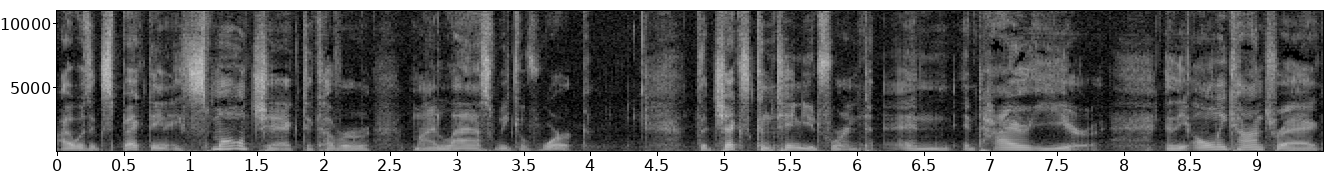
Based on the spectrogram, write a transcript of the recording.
I was expecting a small check to cover my last week of work. The checks continued for an, an entire year, and the only contract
